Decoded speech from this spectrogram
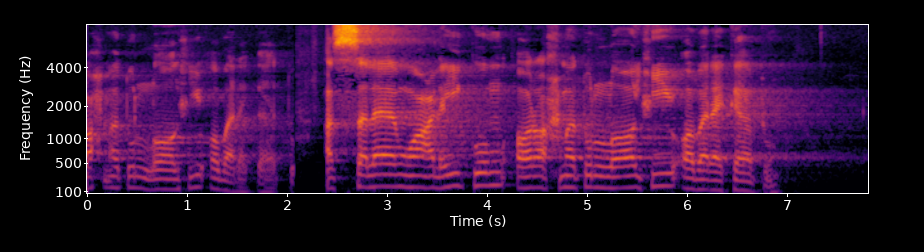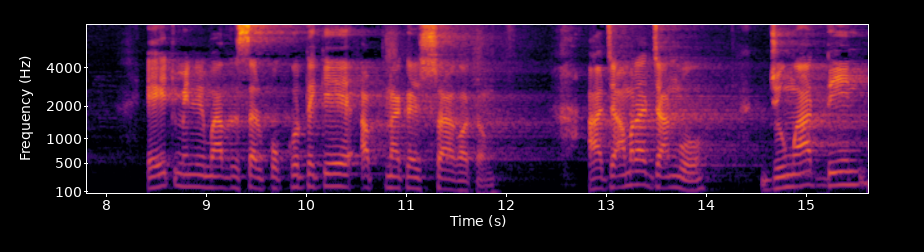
রহমতুল্লাহি ওবারাকাতু। আসসালামু আলাইকুম ও রহমতুল্লাহি ওবারাকাতু। এইট মিনিট মাদ্রাসার পক্ষ থেকে আপনাকে স্বাগতম। আজ আমরা জানব জুমার দিন,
